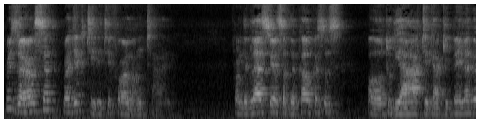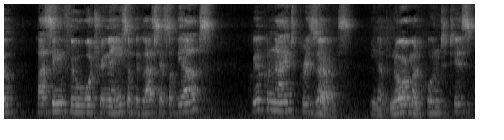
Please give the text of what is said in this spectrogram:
preserves radioactivity for a long time. From the glaciers of the Caucasus or to the Arctic archipelago, passing through what remains of the glaciers of the Alps, cryoconite preserves in abnormal quantities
